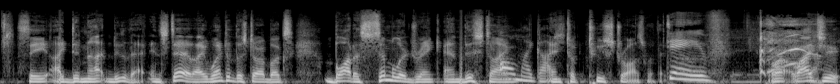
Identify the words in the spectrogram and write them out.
See, I did not do that. Instead, I went to the Starbucks, bought a similar drink, and this time, Oh, my gosh. and took two straws with it. Dave. Why, why'd you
